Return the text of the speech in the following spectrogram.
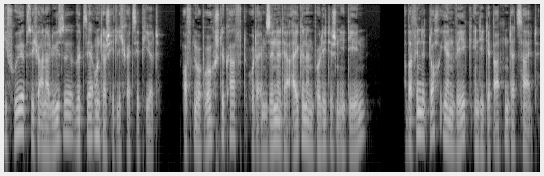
die frühe Psychoanalyse wird sehr unterschiedlich rezipiert, oft nur bruchstückhaft oder im Sinne der eigenen politischen Ideen, aber findet doch ihren Weg in die Debatten der Zeit.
